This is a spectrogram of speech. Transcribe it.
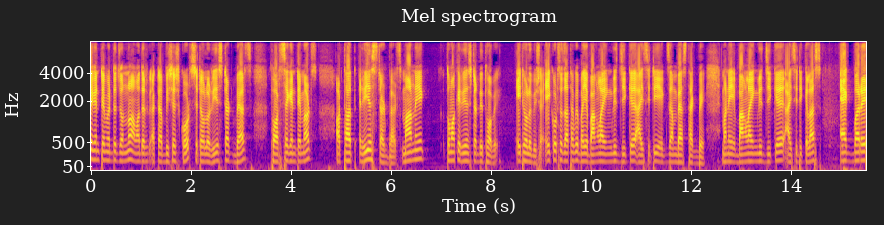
সেকেন্ড টাইমারদের জন্য আমাদের একটা বিশেষ কোর্স সেটা হলো restart batch for second timers অর্থাৎ রিস্টার্ট ব্যাচ মানে তোমাকে রিস্টার্ট দিতে হবে। এইটা হলো বিষয়। এই কোর্সে যা থাকবে ভাইয়া Bangla, English, GK, ICT exam batch থাকবে। মানে Bangla, English, GK, ICT class একবারে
